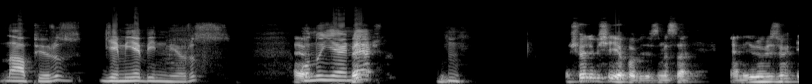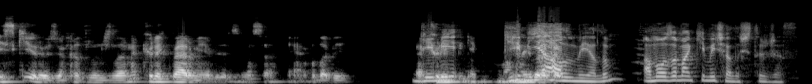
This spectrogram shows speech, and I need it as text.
ne yapıyoruz? Gemiye binmiyoruz. Evet. Onun yerine... Ve... Şöyle bir şey yapabiliriz mesela. Yani Eurovision eski Eurovision katılımcılarına kürek vermeyebiliriz mesela. Yani bu da bir yani gemi, gemi gemiyi almayalım. Ama o zaman kimi çalıştıracağız?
